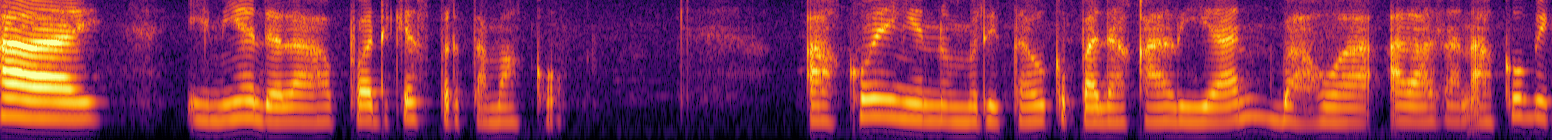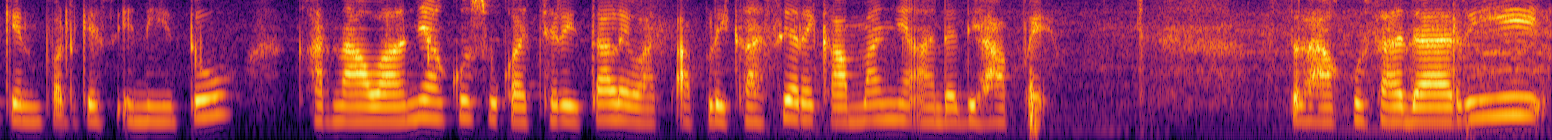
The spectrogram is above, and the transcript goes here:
Hai, ini adalah podcast pertamaku. Aku ingin memberitahu kepada kalian bahwa alasan aku bikin podcast ini itu karena awalnya aku suka cerita lewat aplikasi rekaman yang ada di HP. Setelah aku sadari,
